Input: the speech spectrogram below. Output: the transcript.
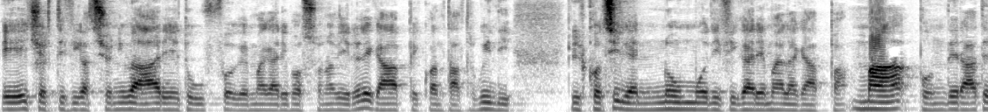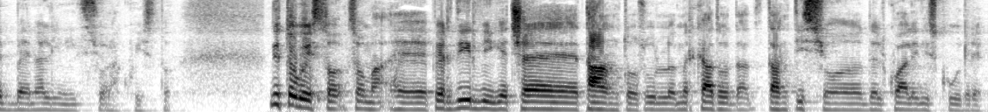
e certificazioni varie, TUF che magari possono avere le K e quant'altro. Quindi il consiglio è non modificare mai la K, ma ponderate bene all'inizio l'acquisto. Detto questo, insomma, eh, per dirvi che c'è tanto sul mercato, da, tantissimo del quale discutere.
